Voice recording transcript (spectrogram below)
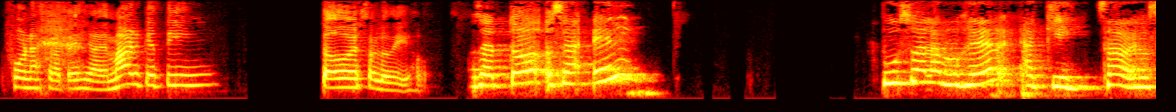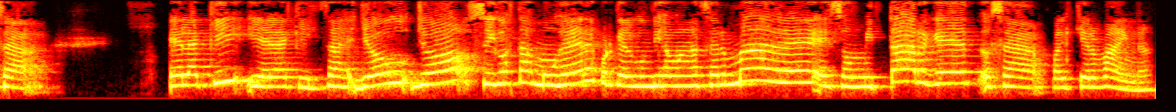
fue una estrategia de marketing, todo eso lo dijo. O sea, todo, o sea, él puso a la mujer aquí, ¿sabes? O sea, él aquí y él aquí. ¿sabes? Yo, yo sigo a estas mujeres porque algún día van a ser madres, son mi target, o sea, cualquier vaina.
